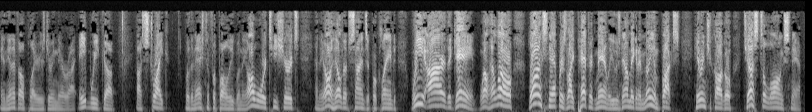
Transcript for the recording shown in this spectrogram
and the NFL players during their uh, eight-week uh, uh, strike with the National Football League when they all wore T-shirts and they all held up signs that proclaimed, "We are the game." Well, hello, long snappers like Patrick Mannelly, who's now making a million bucks here in Chicago just to long snap.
